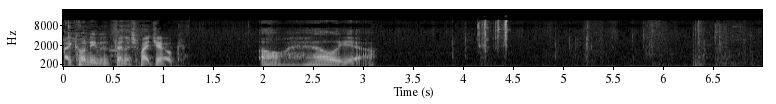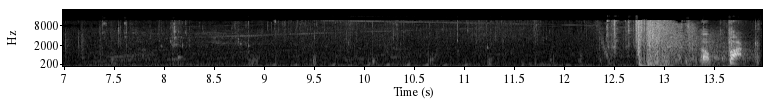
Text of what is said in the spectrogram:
I couldn't even finish my joke. Oh, hell yeah. Oh, fuck!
